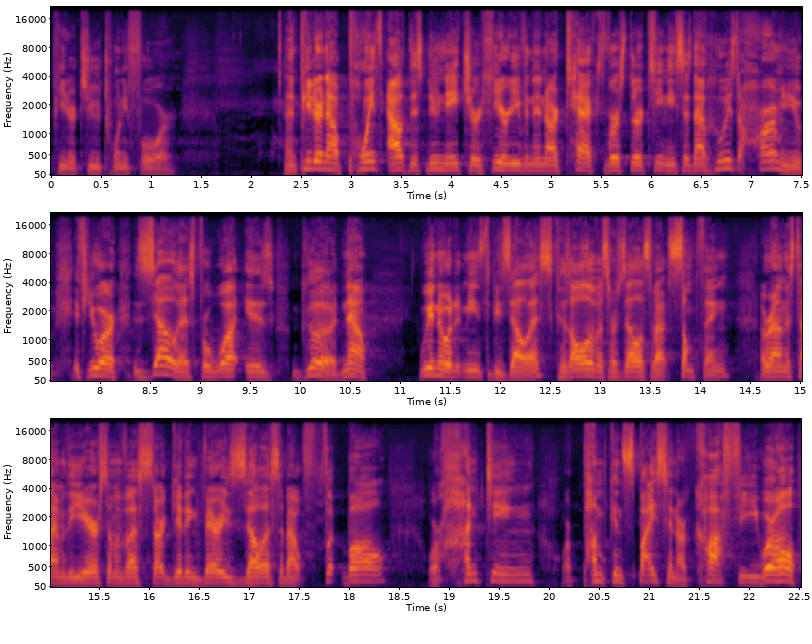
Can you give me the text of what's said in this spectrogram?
Peter 2 24. And Peter now points out this new nature here, even in our text, verse 13. He says, Now, who is to harm you if you are zealous for what is good? Now, we know what it means to be zealous because all of us are zealous about something around this time of the year. Some of us start getting very zealous about football or hunting or pumpkin spice in our coffee. We're all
